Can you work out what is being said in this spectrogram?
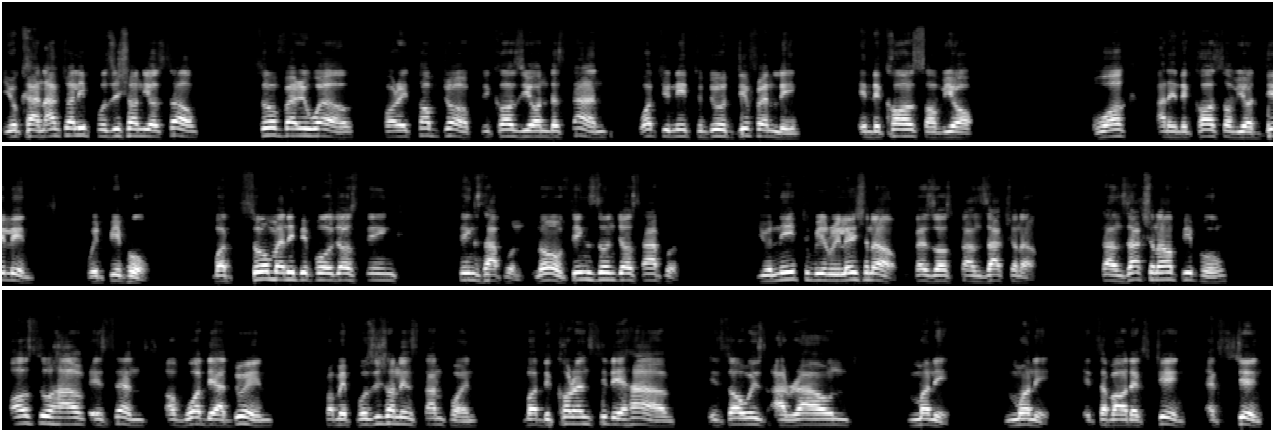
You can actually position yourself so very well for a top job because you understand what you need to do differently in the course of your work and in the course of your dealings with people. But so many people just think things happen. No, things don't just happen you need to be relational versus transactional. Transactional people also have a sense of what they are doing from a positioning standpoint, but the currency they have is always around money. Money. It's about exchange, exchange.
